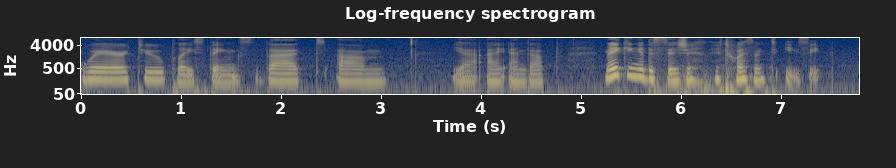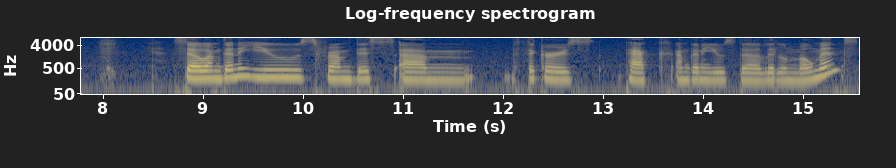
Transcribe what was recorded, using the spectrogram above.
where to place things. But um, yeah, I end up making a decision. it wasn't easy. So I'm going to use from this um, Thickers pack, I'm going to use the little moments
